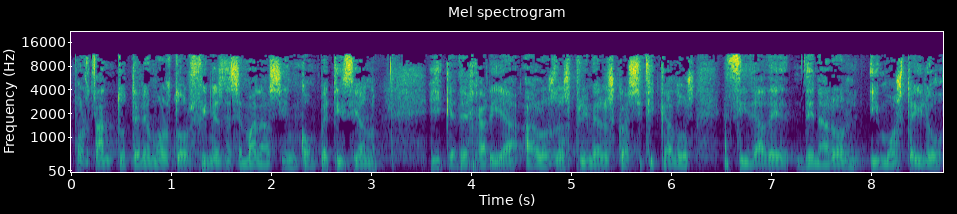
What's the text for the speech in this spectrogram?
por tanto, tenemos dos fines de semana sin competición y que dejaría a los dos primeros clasificados, Cidade de Narón y Mosteiro,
